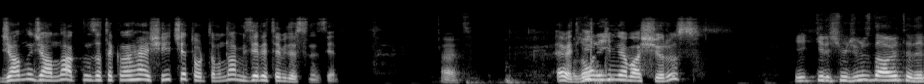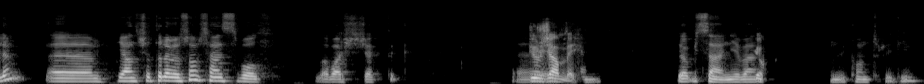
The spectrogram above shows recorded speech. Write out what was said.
Canlı canlı aklınıza takılan her şeyi chat ortamından bize iletebilirsiniz diye. Evet. Evet O zaman ilk kimle başlıyoruz? İlk girişimcimizi davet edelim. Ee, yanlış hatırlamıyorsam Sensible'la başlayacaktık. Ee, Gürcan Bey. Yok bir saniye ben Yok. bunu bir kontrol edeyim.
